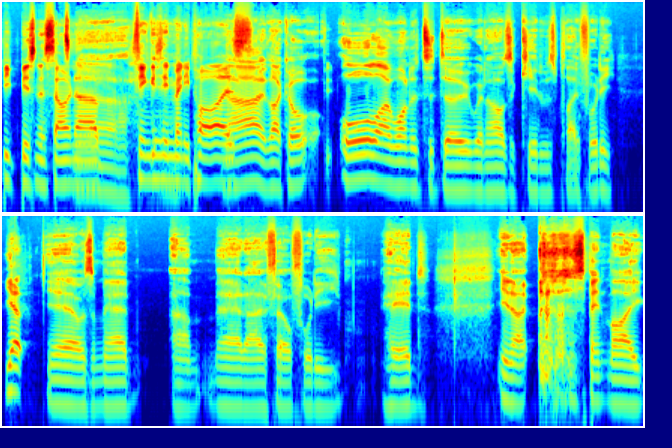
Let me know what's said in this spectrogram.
big business owner, uh, fingers in many pies? No, like all, all I wanted to do when I was a kid was play footy. Yep. Yeah, I was a mad, um, mad AFL footy head. You know, spent my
